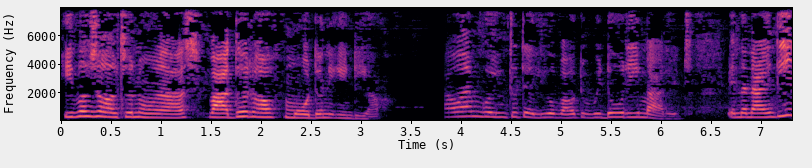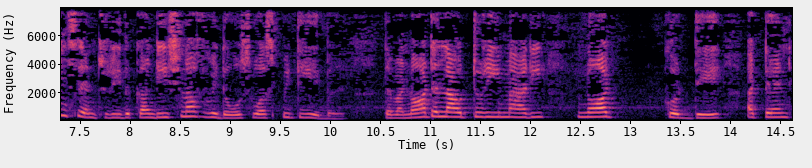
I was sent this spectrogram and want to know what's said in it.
He was also known as father of modern India. Now I am going to tell you about widow remarriage. In the 19th century, the condition of widows was pitiable. They were not allowed to remarry, nor could they attend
